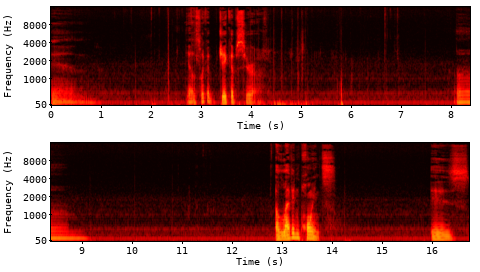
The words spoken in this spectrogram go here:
And yeah, let's look up Jacob Sirof. Um, 11 points is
